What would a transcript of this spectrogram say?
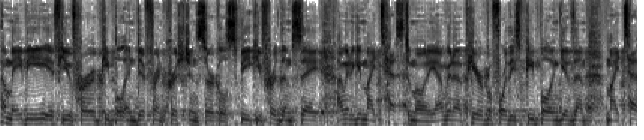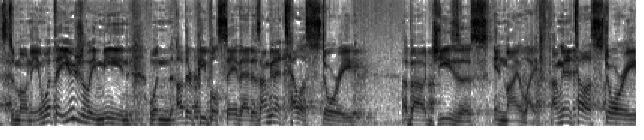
Now, maybe if you've heard people in different Christian circles speak, you've heard them say, I'm going to give my testimony. I'm going to appear before these people and give them my testimony. And what they usually mean when other people say that is, I'm going to tell a story about Jesus in my life. I'm going to tell a story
